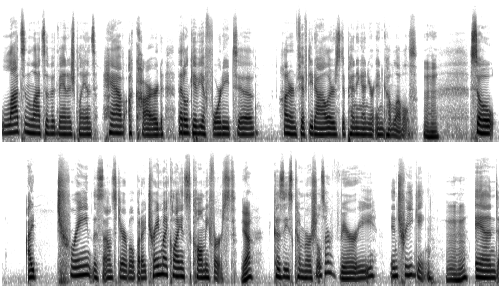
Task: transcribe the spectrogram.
lots and lots of advantage plans have a card that'll give you 40 to $150 depending on your income levels. Mm-hmm. So I train, this sounds terrible, but I train my clients to call me first Yeah. because these commercials are very intriguing. Mm-hmm. And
